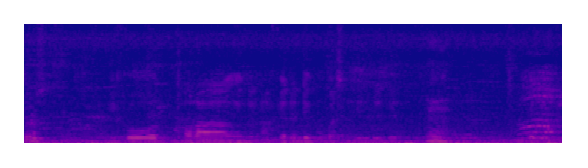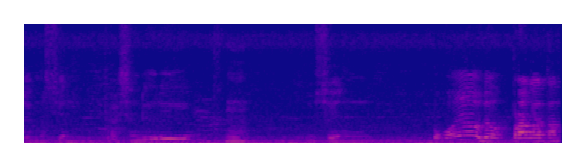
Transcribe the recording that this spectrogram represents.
terus? Ikut orang ini. Akhirnya dia buka sendiri deh hmm. sampai dia beli mesin press sendiri. Hmm. mesin pokoknya udah peralatan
